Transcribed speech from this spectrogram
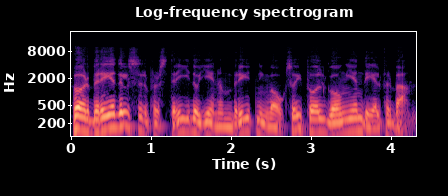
Förberedelser för strid och genombrytning var också i full gång i en del förband.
